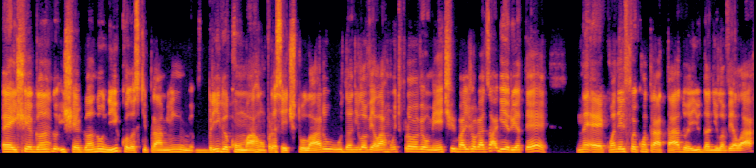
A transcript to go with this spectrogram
É, e chegando, e chegando o Nicolas, que para mim briga com o Marlon para ser titular, o Danilo Avelar muito provavelmente vai jogar de zagueiro. E até né, é, quando ele foi contratado aí, o Danilo Avelar,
